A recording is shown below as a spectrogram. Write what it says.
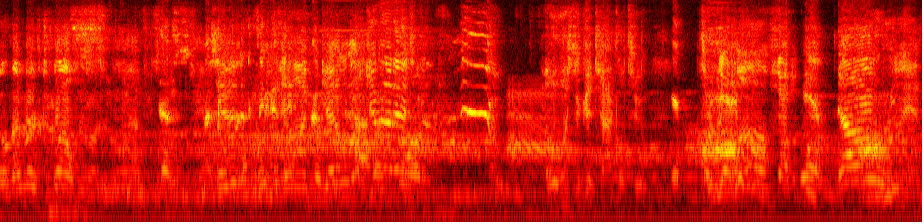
November 12th. Yes. Come on, get him, get him that edge. Oh, that's a good tackle too. Get him. Get him. No. Ryan,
